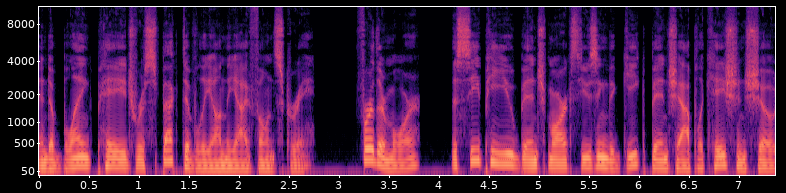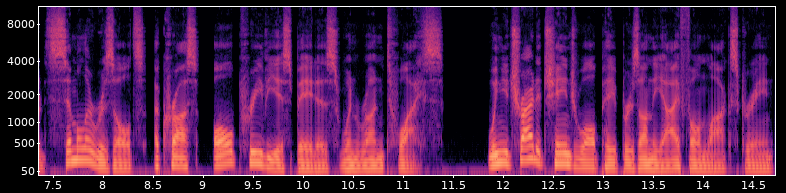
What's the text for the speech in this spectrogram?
and a blank page respectively on the iPhone screen. Furthermore, the CPU benchmarks using the Geekbench application showed similar results across all previous betas when run twice. When you try to change wallpapers on the iPhone lock screen,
